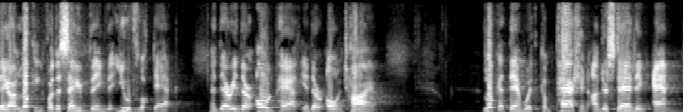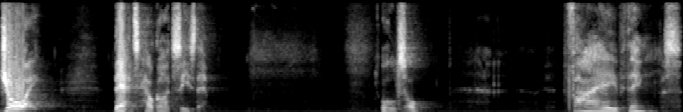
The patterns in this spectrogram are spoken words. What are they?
they are looking for the same thing that you've looked at, and they're in their own path, in their own time. Look at them with compassion, understanding, and joy. That's how God sees them. Also. Five things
